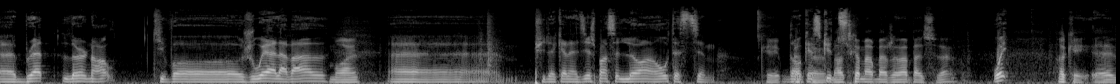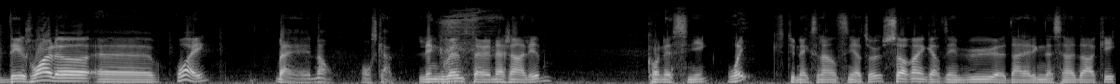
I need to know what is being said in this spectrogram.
euh, Brett Lernout qui va jouer à Laval, Ouais. Euh, puis le Canadien, je pense, là en haute estime. Donc, est-ce que un- En tu- tout cas, Marc parle souvent. Oui. OK. Euh, des joueurs, là, euh, ouais. Ben non, on se calme. Lindgren, c'est un agent libre qu'on a signé. Oui, C'est une excellente signature. Sera un gardien de but euh, dans la Ligue nationale de hockey?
